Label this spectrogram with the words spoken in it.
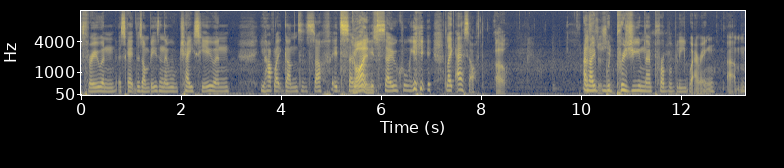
through and escape the zombies, and they will chase you and. You have like guns and stuff. It's so Guns? it's so cool. like airsoft, oh. and That's I would presume they're probably wearing um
